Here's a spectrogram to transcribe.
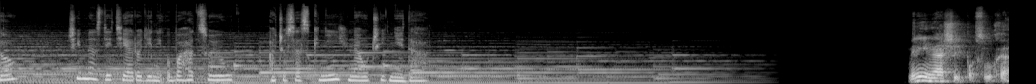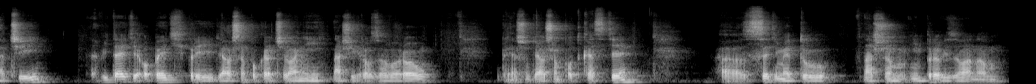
to, čím nás deti a rodiny obohacujú a čo sa z kníh naučiť nedá. Milí naši poslucháči, vítajte opäť pri ďalšom pokračovaní našich rozhovorov, pri našom ďalšom podcaste. Sedíme tu v našom improvizovanom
